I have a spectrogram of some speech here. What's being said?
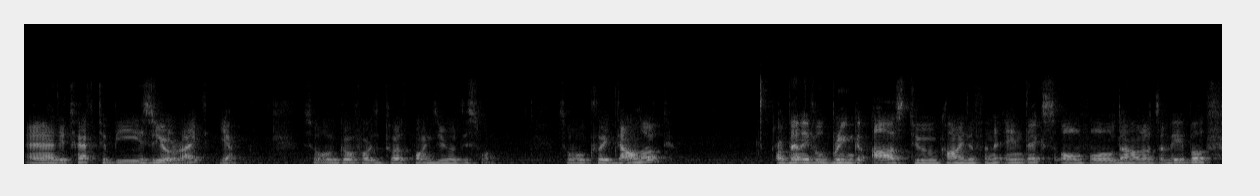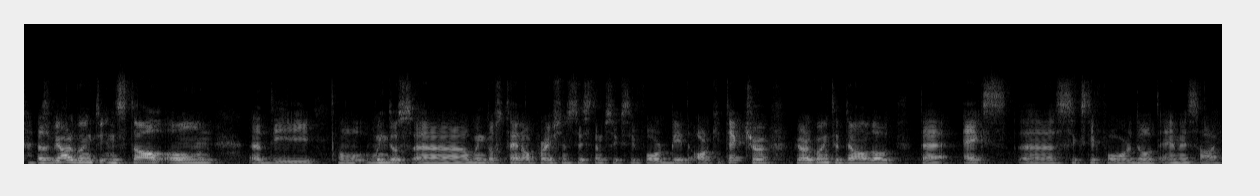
and it have to be zero, right? Yeah. So we'll go for the 12.0, this one. So we'll click download and then it will bring us to kind of an index of all downloads available as we are going to install on uh, the Windows uh, Windows 10 operation system 64-bit architecture. We are going to download the x64.msi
